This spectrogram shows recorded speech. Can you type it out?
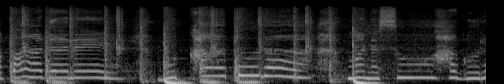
ನೆನಪಾದರೆ ದುಃಖ ಮನಸ್ಸು ಹಗುರ.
